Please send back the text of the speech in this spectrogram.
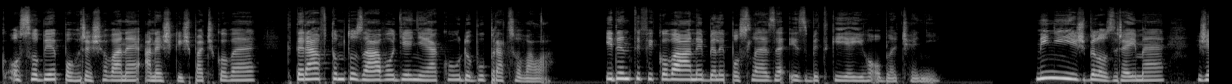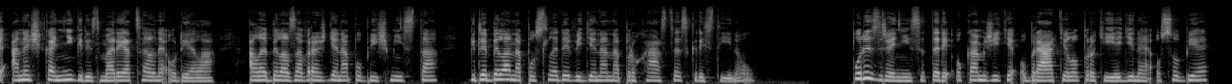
k osobě pohřešované Anešky Špačkové, která v tomto závodě nějakou dobu pracovala. Identifikovány byly posléze i zbytky jejího oblečení. Nyní již bylo zřejmé, že Aneška nikdy z Mariacel neodjela, ale byla zavražděna poblíž místa, kde byla naposledy viděna na procházce s Kristýnou. Podezření se tedy okamžitě obrátilo proti jediné osobě,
